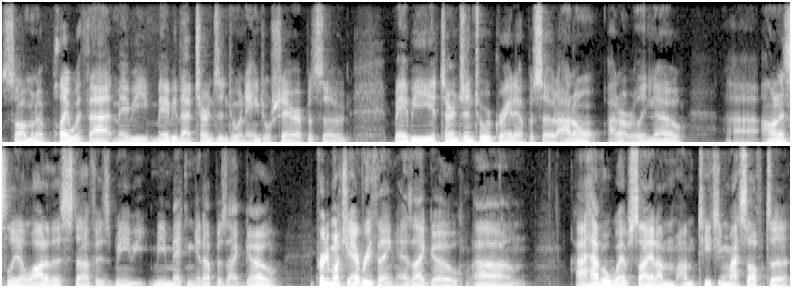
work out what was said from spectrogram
so I'm gonna play with that. Maybe maybe that turns into an Angel Share episode. Maybe it turns into a great episode. I don't I don't really know. Uh, honestly, a lot of this stuff is me me making it up as I go. Pretty much everything as I go. Um, I have a website. I'm I'm teaching myself to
